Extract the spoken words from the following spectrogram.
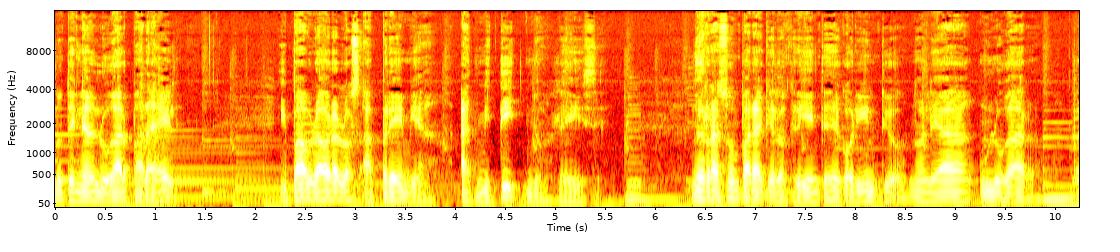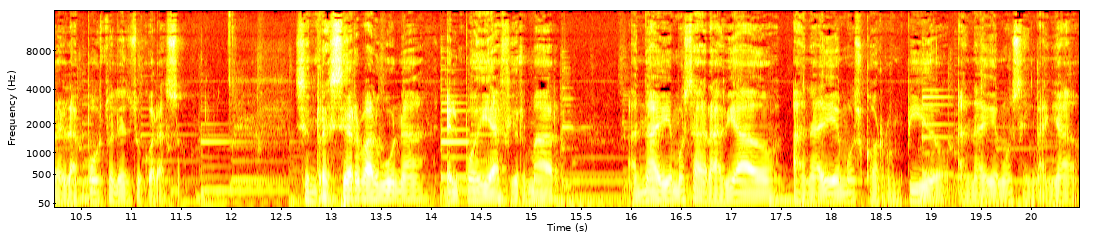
no tenían lugar para él. Y Pablo ahora los apremia, admitidnos, le dice. No hay razón para que los creyentes de Corintio no le hagan un lugar para el apóstol en su corazón. Sin reserva alguna, él podía afirmar a nadie hemos agraviado, a nadie hemos corrompido, a nadie hemos engañado.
